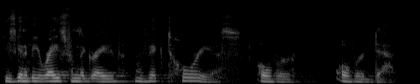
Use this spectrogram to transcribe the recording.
He's going to be raised from the grave victorious over, over death.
